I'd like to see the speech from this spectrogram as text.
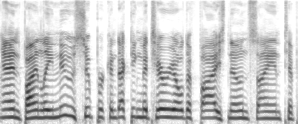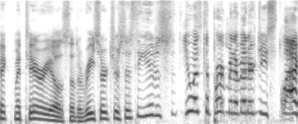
And finally, new superconducting material defies known scientific materials. So the researchers at the U.S. U.S. Department of Energy SLAC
